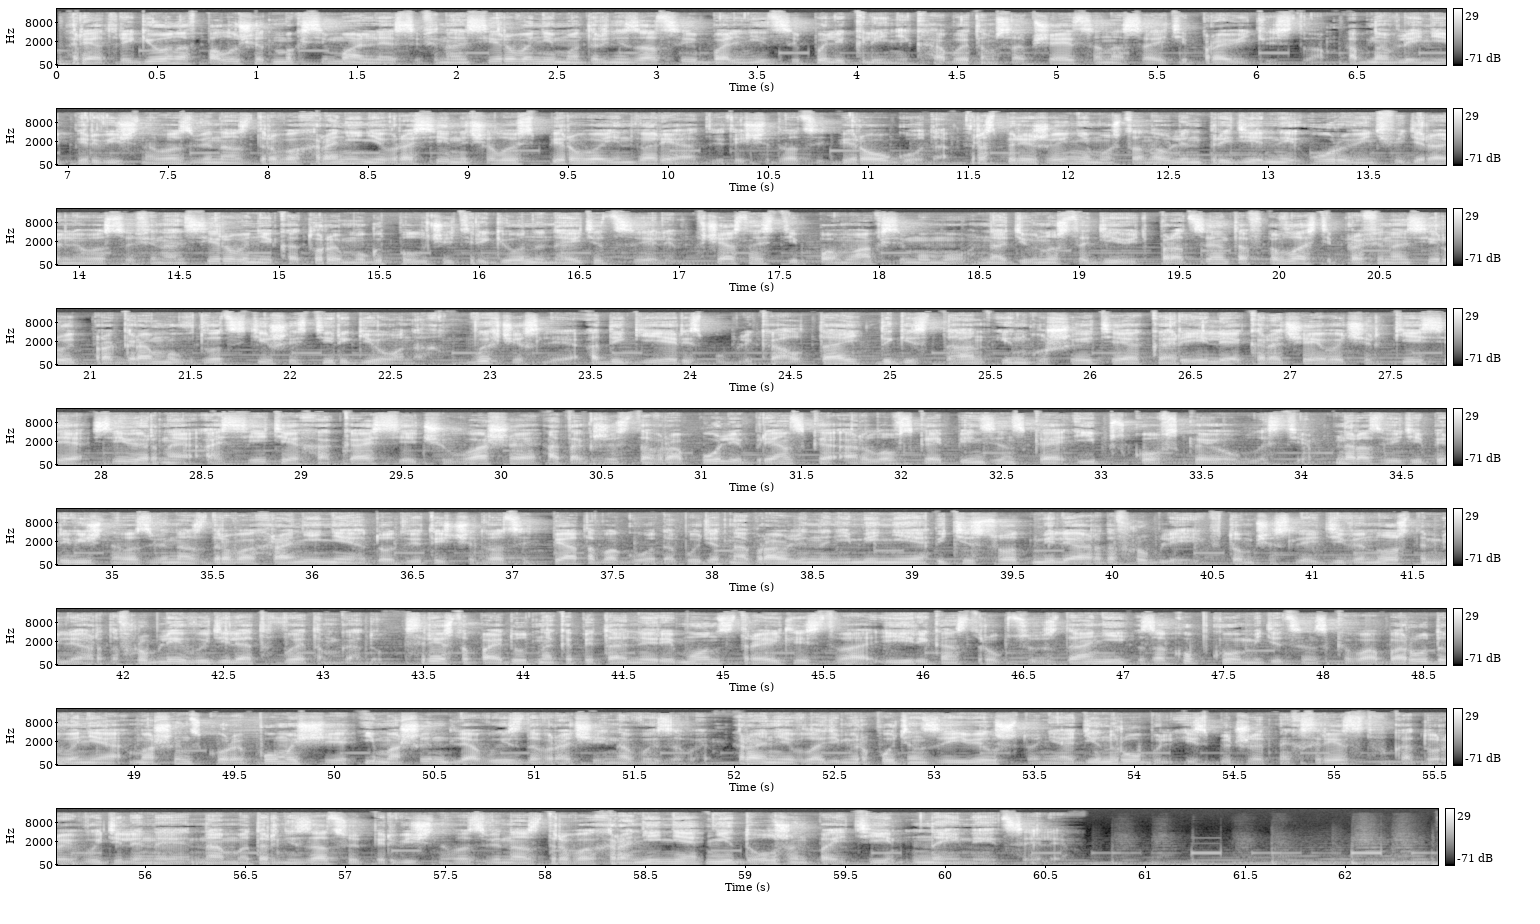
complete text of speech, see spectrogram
Ряд регионов получат максимальное софинансирование модернизации больниц и поликлиник. Об этом сообщается на сайте правительства. Обновление первичного звена здравоохранения в России началось с 1 января 2021 года. Распоряжением установлен предельный уровень федерального софинансирования, который могут получить регионы на эти цели. В частности, по максимуму на 99% власти профинансируют программу в 26 регионах. В их числе Адыгея, Республика Алтай, Дагестан, Ингушетия, Карелия, Карачаево-Черкесия, Северная Осетия, Хакасия, Чувашия, Чувашия, а также Ставрополе, Брянская, Орловская, Пензенская и Псковская области. На развитие первичного звена здравоохранения до 2025 года будет направлено не менее 500 миллиардов рублей, в том числе 90 миллиардов рублей выделят в этом году. Средства пойдут на капитальный ремонт, строительство и реконструкцию зданий, закупку медицинского оборудования, машин скорой помощи и машин для выезда врачей на вызовы. Ранее Владимир Путин заявил, что ни один рубль из бюджетных средств, которые выделены на модернизацию первичного звена здравоохранения, не должен пойти на иные цели.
